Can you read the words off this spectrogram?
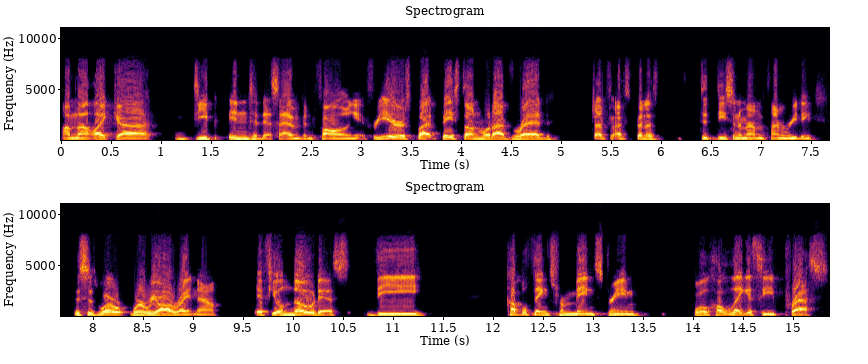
I'm not like uh, deep into this. I haven't been following it for years, but based on what I've read, I've, I've spent a d- decent amount of time reading. This is where where we are right now. If you'll notice, the couple things from mainstream, we'll call legacy press.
